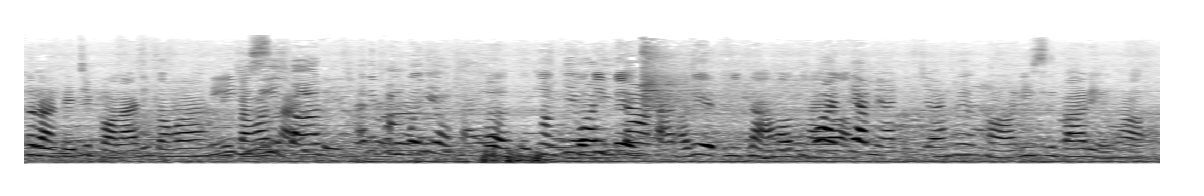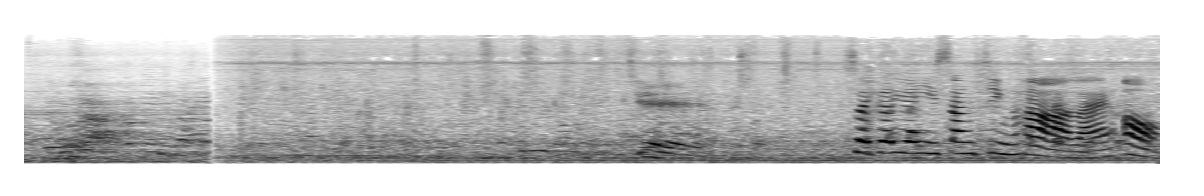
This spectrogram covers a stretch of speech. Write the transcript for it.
好啦，摕一半啦，你帮我，你帮我抬。啊，你旁边有抬。好，摕去，摕去对，好，你的鱼哪好抬我店名伫遮。好，一四八零哈。耶！帅哥愿意上镜哈，来哦，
